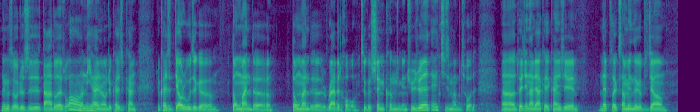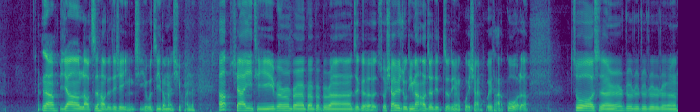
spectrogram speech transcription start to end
那个时候就是大家都在说哦很厉害，然后就开始看，就开始掉入这个动漫的动漫的 rabbit hole 这个深坑里面去，觉得哎其实蛮不错的。呃，推荐大家可以看一些 Netflix 上面这个比较那、比较老字号的这些影集，我自己都蛮喜欢的。好，下一题，这个做宵夜主题吗？哦，这点这点回想回答过了。做什么？嘟嘟嘟嘟嘟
